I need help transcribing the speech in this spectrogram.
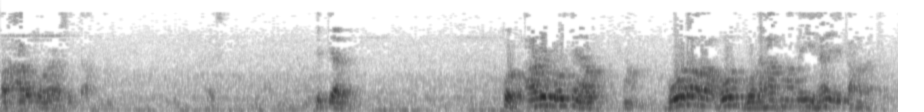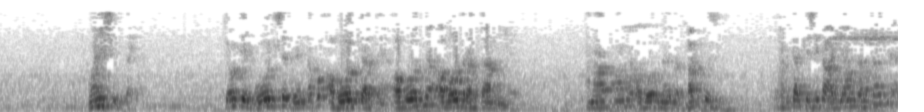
और आरोप हो रहा है इत्यादि। तो आगे बोलते हैं अब हाँ बोध और अबोध बोधात्मा में ही है, ये कहा था वही सिद्ध है। क्योंकि बोध से भिन्न को अबोध कहते हैं। अबोध में अबोध रहता नहीं है। अनात्मा में अबोध नहीं रहता। कुछ घट का किसी का अज्ञान रहता है क्या?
